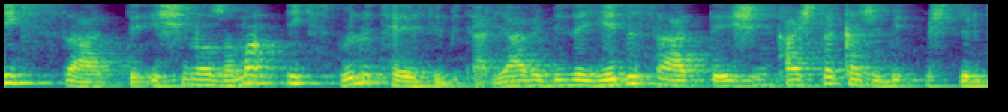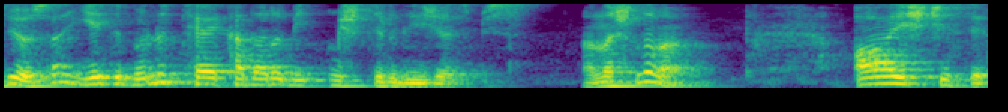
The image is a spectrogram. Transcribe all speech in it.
X saatte işin o zaman x bölü t'si biter. Yani bize 7 saatte işin kaçta kaçı bitmiştir diyorsa 7 bölü t kadarı bitmiştir diyeceğiz biz. Anlaşıldı mı? A işçisi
